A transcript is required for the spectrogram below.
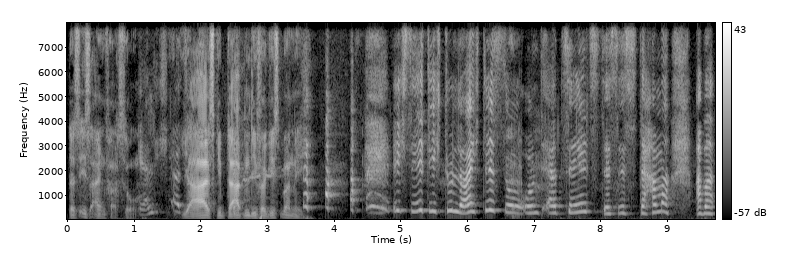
Das ist einfach so. Ehrlich? Also, Ja, es gibt Daten, die vergisst man nicht. Ich sehe dich, du leuchtest so und erzählst, das ist der Hammer. Aber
